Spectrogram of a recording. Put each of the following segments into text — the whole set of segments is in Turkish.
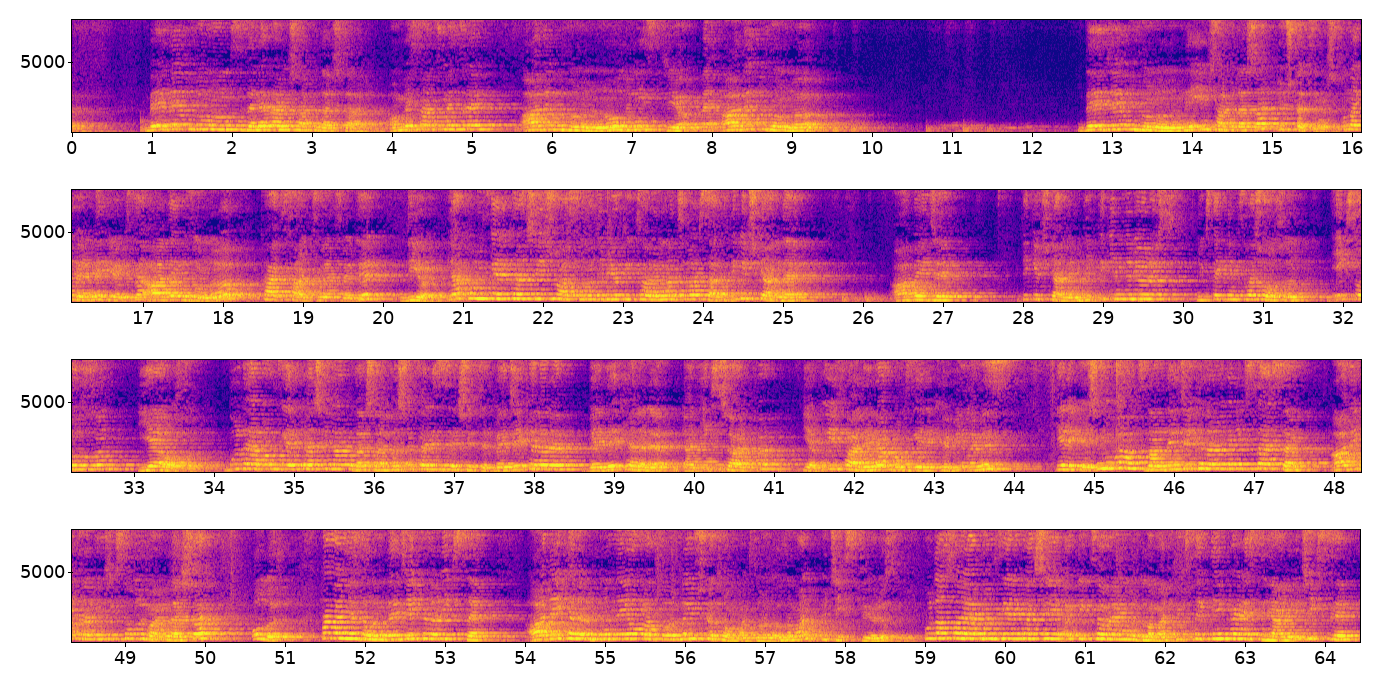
BD uzunluğunu size ne vermiş arkadaşlar? 15 santimetre. AD uzunluğunun ne olduğunu istiyor ve AD uzunluğu DC uzunluğunun neymiş arkadaşlar? 3 katıymış. Buna göre ne diyor bize? AD uzunluğu kaç santimetredir diyor. Yapmamız gereken şey şu aslında önce bir Öklit teoremini hatırlarsak dik üçgende ABC dik üçgende bir diklik indiriyoruz. Yüksekliğimiz h olsun, x olsun, y olsun. Burada yapmamız gereken şey arkadaşlar? H'ın karesi eşittir. BC kenarı, BD kenarı yani x çarpı y. Bu ifadeyi yapmamız gerekiyor bilmemiz gerekiyor. Şimdi bu bağıntıdan DC kenarını ben x dersem AD kenarı 3x olur mu arkadaşlar? Olur. Hemen yazalım. DC kenarı x ise AD kenarı bunun neyi olmak zorunda? 3 katı olmak zorunda. O zaman 3x diyoruz. Buradan sonra yapmamız gereken şey Öklit teoremi uygulamak. Yüksekliğin karesi yani 3x'in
